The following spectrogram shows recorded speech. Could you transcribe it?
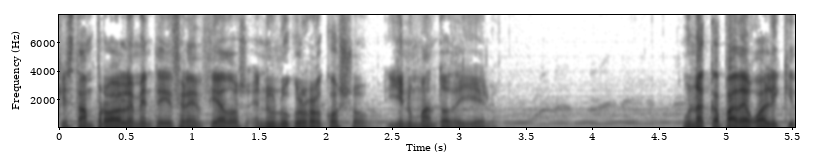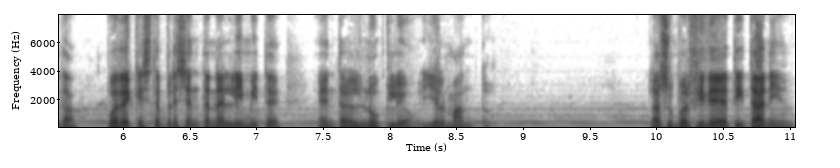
que están probablemente diferenciados en un núcleo rocoso y en un manto de hielo. Una capa de agua líquida puede que esté presente en el límite entre el núcleo y el manto. La superficie de Titania,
